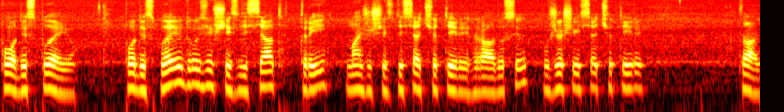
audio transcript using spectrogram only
по дисплею. По дисплею, друзі, 63, майже 64 градуси, вже 64. Так,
